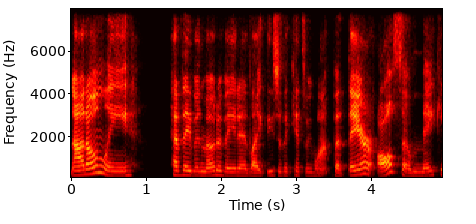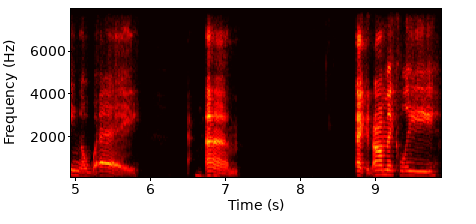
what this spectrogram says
not only have they been motivated, like these are the kids we want, but they are also making a way mm-hmm. um, economically,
